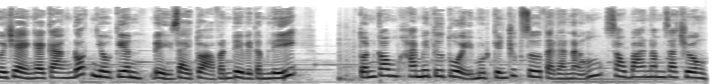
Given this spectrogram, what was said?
người trẻ ngày càng đốt nhiều tiền để giải tỏa vấn đề về tâm lý. Tuấn Công, 24 tuổi, một kiến trúc sư tại Đà Nẵng, sau 3 năm ra trường,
